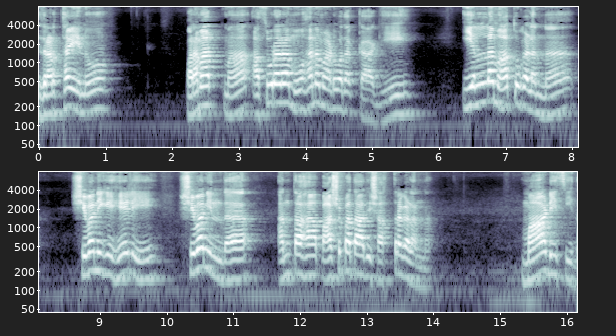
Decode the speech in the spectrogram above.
ಇದರ ಅರ್ಥ ಏನು? ಪರಮಾತ್ಮ ಅಸುರರ ಮೋಹನ ಮಾಡುವುದಕ್ಕಾಗಿ ಈ ಎಲ್ಲ ಮಾತುಗಳನ್ನು ಶಿವನಿಗೆ ಹೇಳಿ ಶಿವನಿಂದ ಅಂತಹ ಪಾಶುಪತಾದಿ ಶಾಸ್ತ್ರಗಳನ್ನು ಮಾಡಿಸಿದ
